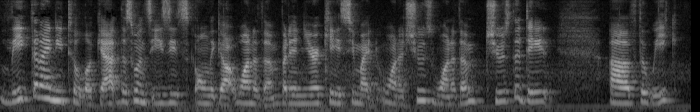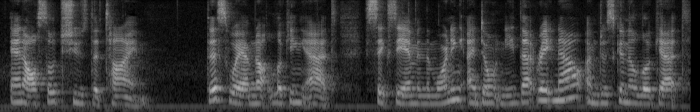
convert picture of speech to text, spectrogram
league that I need to look at. This one's easy, it's only got one of them, but in your case, you might want to choose one of them. Choose the date of the week and also choose the time. This way, I'm not looking at 6 a.m. in the morning. I don't need that right now. I'm just going to look at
